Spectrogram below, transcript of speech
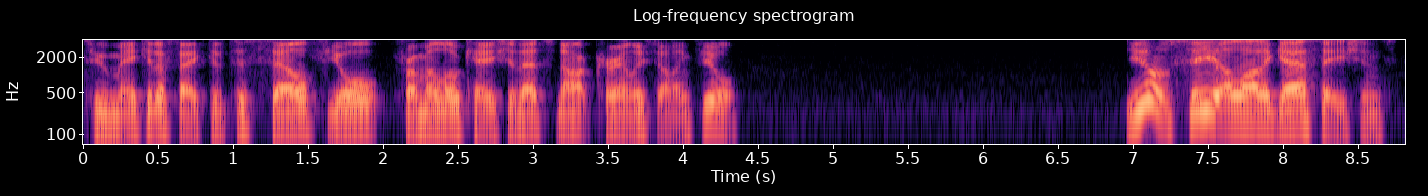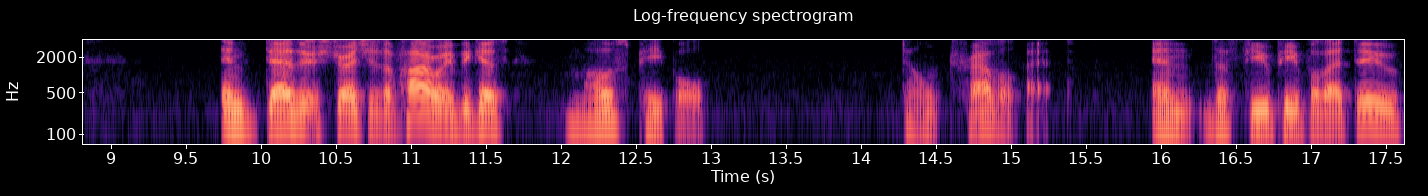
to make it effective to sell fuel from a location that's not currently selling fuel. You don't see a lot of gas stations in desert stretches of highway because most people don't travel that. And the few people that do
